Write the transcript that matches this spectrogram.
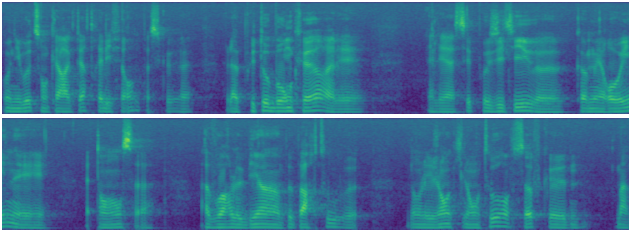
au niveau de son caractère, très différente parce qu'elle a plutôt bon cœur, elle est, elle est assez positive euh, comme héroïne et a tendance à, voir le bien un peu partout euh, dans les gens qui l'entourent, sauf que bah,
